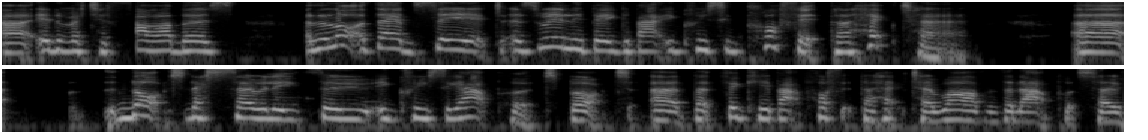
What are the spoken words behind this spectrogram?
uh, innovative farmers. And a lot of them see it as really being about increasing profit per hectare. Uh, not necessarily through increasing output, but uh, but thinking about profit per hectare rather than output. So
